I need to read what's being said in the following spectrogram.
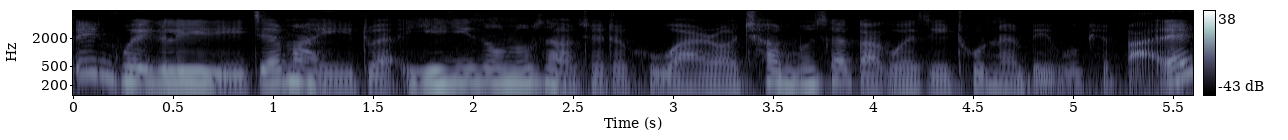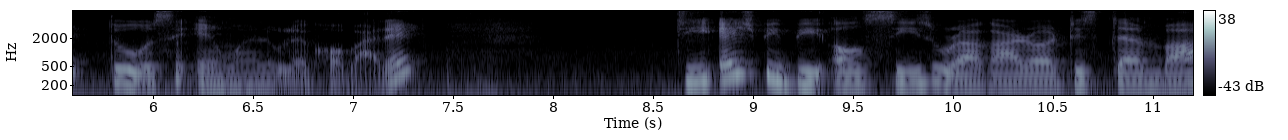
တင့်ခွေကလေးတွေကျန်းမာရေးအတွက်အရေးကြီးဆုံးလှုပ်ဆောင်ချက်တစ်ခုကတော့6မျိုးဆက်ကာကွယ်ဆေးထိုးနှံပေးဖို့ဖြစ်ပါတယ်။သူ့ကိုစစ်အင်ဝမ်လို့လည်းခေါ်ပါတယ်။ဒီ HPV-LC ဆိုတာကတော့ Distemper,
